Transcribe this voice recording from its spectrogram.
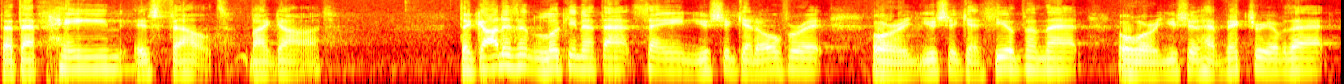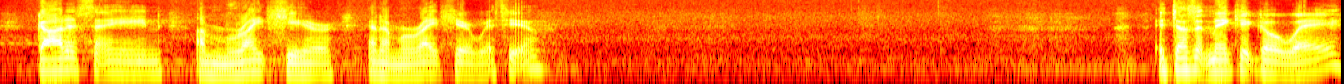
that that pain is felt by God. That God isn't looking at that saying you should get over it, or you should get healed from that, or you should have victory over that. God is saying, I'm right here, and I'm right here with you. It doesn't make it go away.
